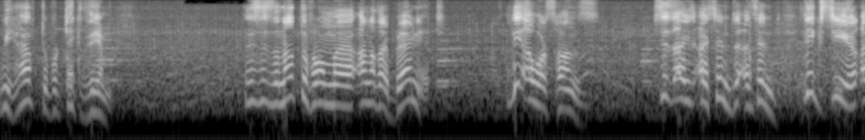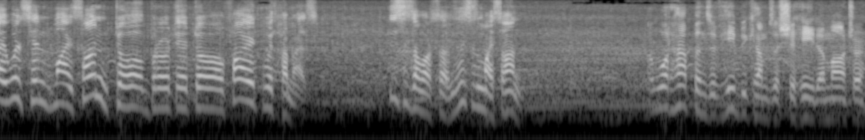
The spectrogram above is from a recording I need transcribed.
we have to protect them. This is not from uh, another planet. They are our sons. This is, I, I, send, I send, next year I will send my son to, to fight with Hamas. This is our son, this is my son. And what happens if he becomes a shaheed, a martyr?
